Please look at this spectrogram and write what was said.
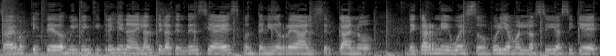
sabemos que este 2023 y en adelante la tendencia es contenido real, cercano, de carne y hueso, por llamarlo así. Así que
